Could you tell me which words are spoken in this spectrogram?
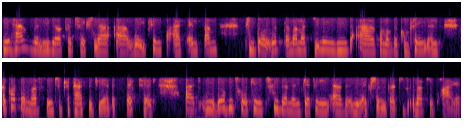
We have the legal practitioner uh, waiting for us and some people with them. I'm assuming these are some of the complainants. The court will not full to capacity as expected, but we will be talking to them and getting uh, the reaction that, that's required.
